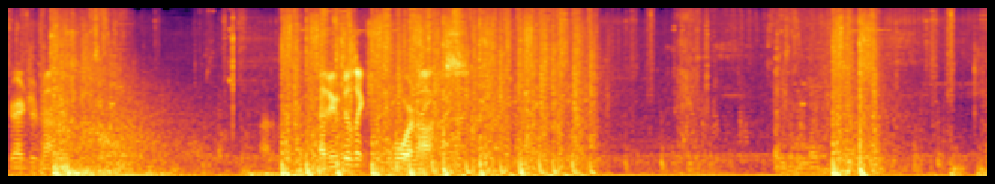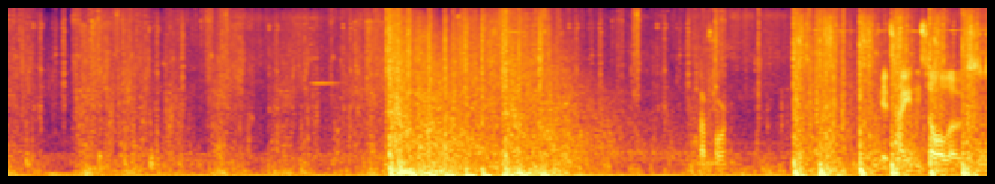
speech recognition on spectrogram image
300 mats. I think there's like four knocks. Send them in. Top four. It's height and solos.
